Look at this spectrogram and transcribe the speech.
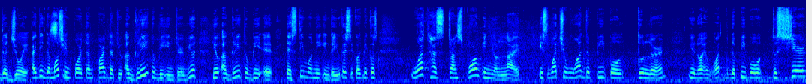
the joy. I think the most important part that you agree to be interviewed, you agree to be a testimony in the Eucharist because, because what has transformed in your life is what you want the people to learn, you know, and what the people to share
